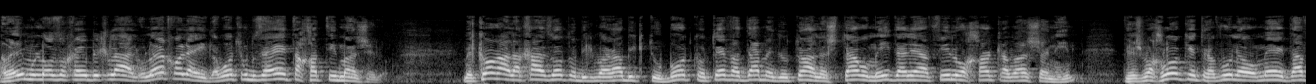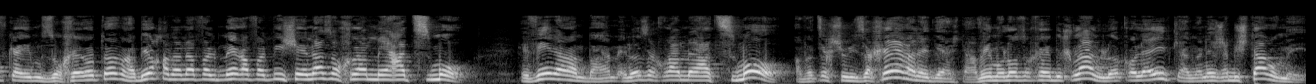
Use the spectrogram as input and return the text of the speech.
אבל אם הוא לא זוכר בכלל, הוא לא יכול להעיד, למרות שהוא מזהה את החתימה שלו. מקור ההלכה הזאת בגמרא בכתובות, כותב אדם עדותו על השטר ומעיד עליה אפילו אחר כמה שנים, ויש מחלוקת, רב הונא אומר דווקא אם זוכר אותו, ורבי יוחנן אף על מר אף על פי שאינה זוכרה מעצמו. הבין הרמב"ם, אינו זוכרה מעצמו, אבל צריך שהוא ייזכר על ידי השטר, ואם הוא לא זוכר בכלל, הוא לא יכול להעיד, כי על מנה שבשטר הוא מעיד.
